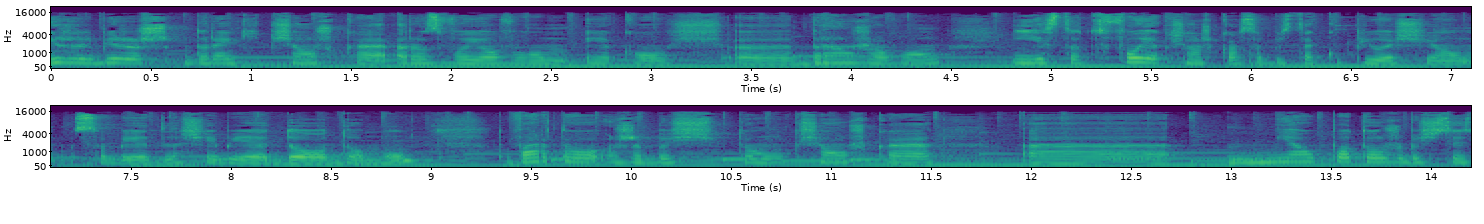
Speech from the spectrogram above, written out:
jeżeli bierzesz do ręki książkę rozwojową, jakąś e, branżową i jest to Twoja książka osobista, kupiłeś ją sobie dla siebie do domu, to warto, żebyś tą książkę e, miał po to, żebyś coś,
